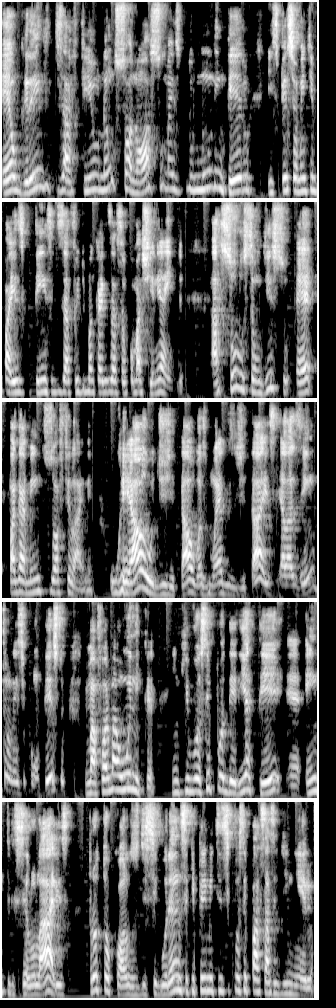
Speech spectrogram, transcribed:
é o grande desafio, não só nosso, mas do mundo inteiro, especialmente em países que têm esse desafio de bancarização, como a China e a Índia. A solução disso é pagamentos offline o real digital, as moedas digitais, elas entram nesse contexto de uma forma única, em que você poderia ter é, entre celulares protocolos de segurança que permitisse que você passasse dinheiro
